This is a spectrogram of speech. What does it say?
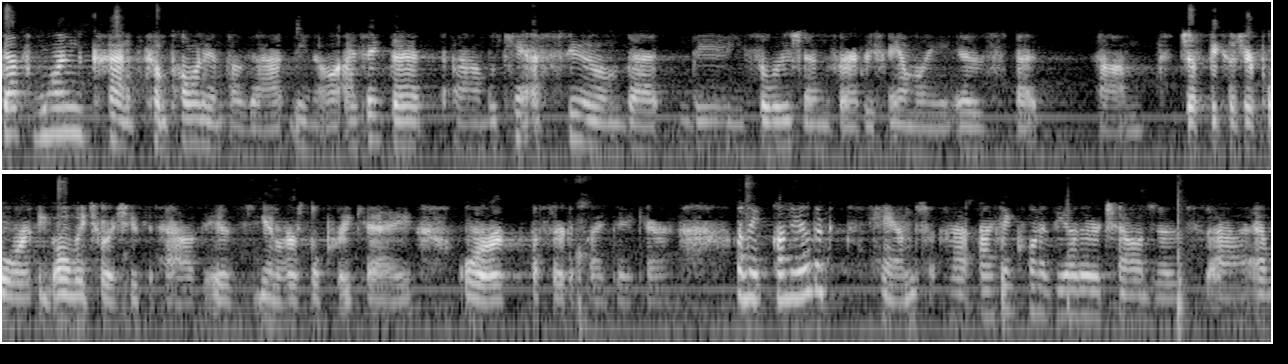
that's one kind of component of that. You know, I think that um, we can't assume that the solution for every family is that um, just because you're poor, the only choice you could have is universal pre-K or a certified daycare. On the, on the other hand, uh, I think one of the other challenges, uh, and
